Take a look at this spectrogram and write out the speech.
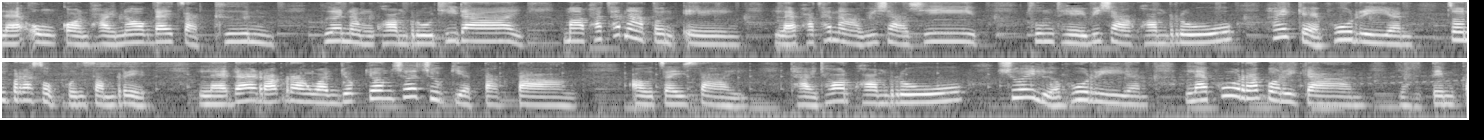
และองค์กรภายนอกได้จัดขึ้น เพื่อนำความรู้ที่ได้ มาพัฒนาตนเอง และพัฒนาวิชาชีพ ทุ่มเทวิชาความรู้ ให้แก่ผู้เรียนจนประสบผลสำเร็จ และได้รับรางวัลยกย่องเชิดชูเกียรติต่างๆ เอาใจใส่ ถ่ายทอดความรู้ ช่วยเหลือผู้เรียน และผู้รับบริการ อย่างเต็มก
